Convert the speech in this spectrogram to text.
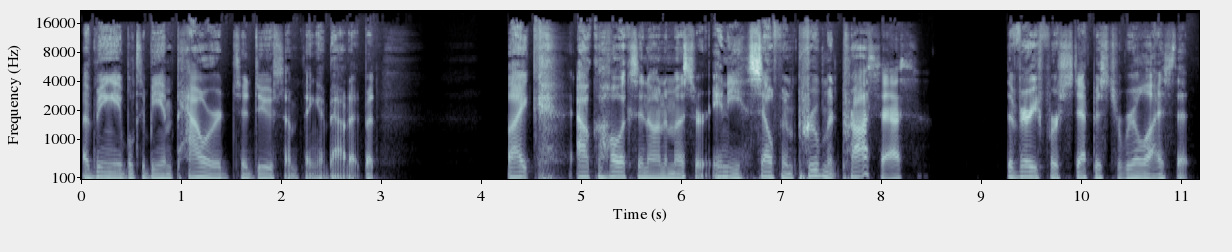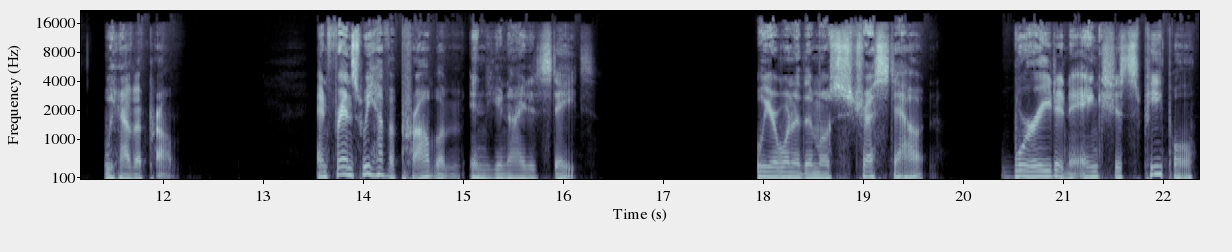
of being able to be empowered to do something about it. But like Alcoholics Anonymous or any self improvement process, the very first step is to realize that we have a problem. And friends, we have a problem in the United States. We are one of the most stressed out, worried, and anxious people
